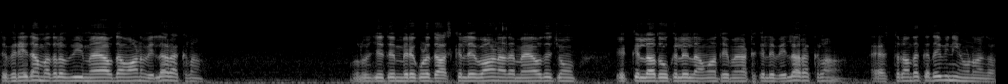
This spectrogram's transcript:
ਤੇ ਫਿਰ ਇਹਦਾ ਮਤਲਬ ਵੀ ਮੈਂ ਆਪਦਾ ਵਾਹਣ ਵਿਹਲਾ ਰੱਖ ਲਾਂ ਮਤਲਬ ਜੇ ਤੇ ਮੇਰੇ ਕੋਲੇ 10 ਕਿੱਲੇ ਵਾਹਣ ਆ, ਤਾਂ ਮੈਂ ਉਹਦੇ ਚੋਂ 1 ਕਿੱਲਾ 2 ਕਿੱਲੇ ਲਾਵਾਂ ਤੇ ਮੈਂ 8 ਕਿੱਲੇ ਵਿਹਲਾ ਰੱਖ ਲਾਂ ਇਸ ਤਰ੍ਹਾਂ ਤਾਂ ਕਦੇ ਵੀ ਨਹੀਂ ਹੋਣਾਗਾ।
